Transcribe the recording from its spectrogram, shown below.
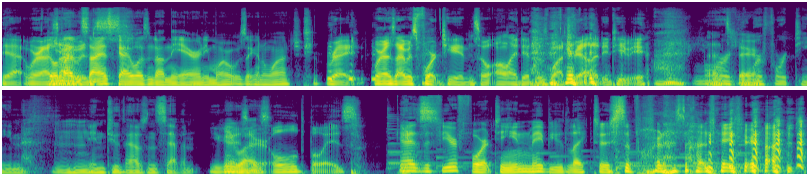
Yeah. Whereas Don't I Lie the Science Guy wasn't on the air anymore. What was I going to watch? right. Whereas I was 14, so all I did was watch reality TV. Oh, Lord, you fair. were 14 Mhm. in 2007. You He guys are old boys. Guys, Yes. if you're 14, maybe you'd like to support us on Patreon.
